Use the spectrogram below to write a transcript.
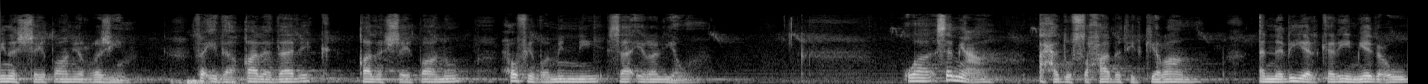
من الشيطان الرجيم. فإذا قال ذلك قال الشيطان حفظ مني سائر اليوم. وسمع أحد الصحابة الكرام النبي الكريم يدعو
